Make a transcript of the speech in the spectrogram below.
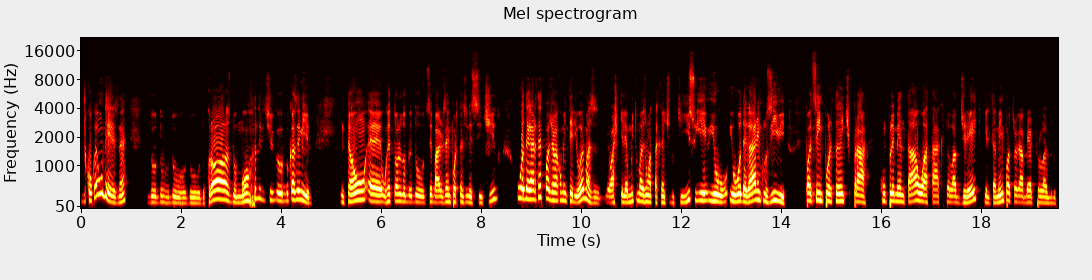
de qualquer um deles, né? Do, do, do, do, do Kroos, do Modric, do, do Casemiro. Então, é, o retorno do, do, do Ceballos é importante nesse sentido. O Odegaard até pode jogar como interior, mas eu acho que ele é muito mais um atacante do que isso. E, e, o, e o inclusive, pode ser importante para complementar o ataque pelo lado direito, ele também pode jogar aberto pelo lado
